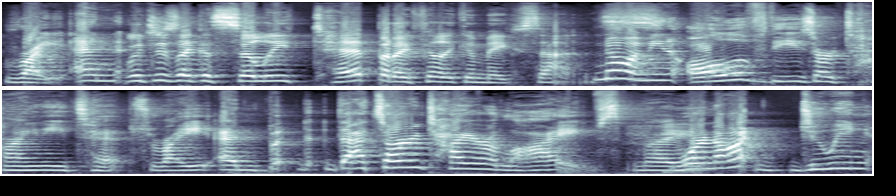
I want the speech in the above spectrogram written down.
Right. And Which is like a silly tip, but I feel like it makes sense. No, I mean all of these are tiny tips, right? And but that's our entire lives. Right. We're not doing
